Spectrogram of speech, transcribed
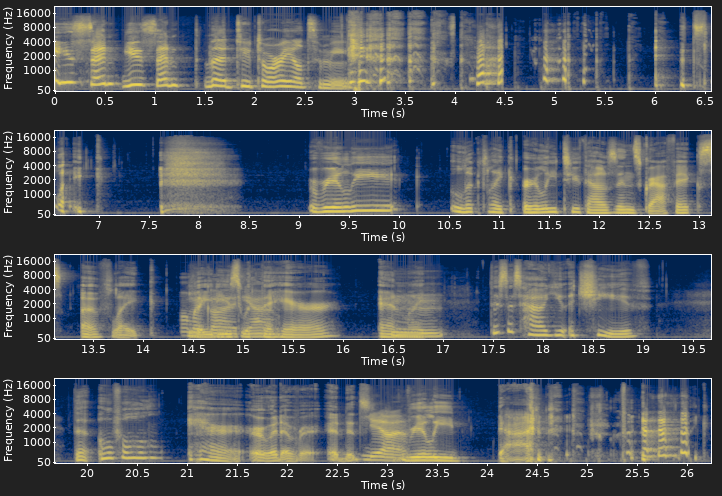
You sent you sent the tutorial to me. It's like really looked like early 2000s graphics of like Oh ladies God, with yeah. the hair and like Mhm. this is how you achieve the oval hair or whatever and it's Yeah. really bad Like,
